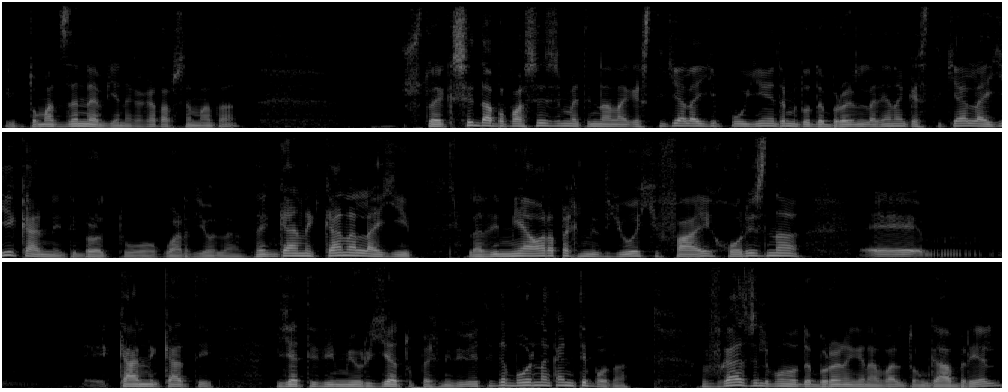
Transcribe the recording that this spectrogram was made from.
γιατί το μάτς δεν έβγαινε, κακά τα ψέματα. Στο 60 αποφασίζει με την αναγκαστική αλλαγή που γίνεται με τον Ντε Μπρόινε, δηλαδή αναγκαστική αλλαγή κάνει την πρώτη του ο Γουαρδιόλα. Δεν κάνει καν αλλαγή. Δηλαδή μία ώρα παιχνιδιού έχει φάει χωρίς να ε, κάνει κάτι για τη δημιουργία του παιχνιδιού, γιατί δεν μπορεί να κάνει τίποτα. Βγάζει λοιπόν τον Ντε Μπρόινε για να βάλει τον Γκάμπριελ,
